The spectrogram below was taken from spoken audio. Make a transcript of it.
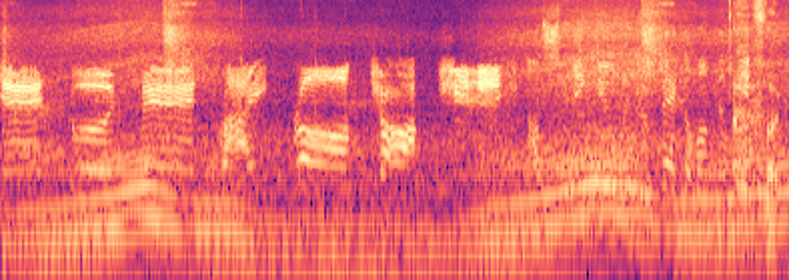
dead, good, bad, right, wrong, chalk, shit. I'll speak to you when you're back among the living. Fuck.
